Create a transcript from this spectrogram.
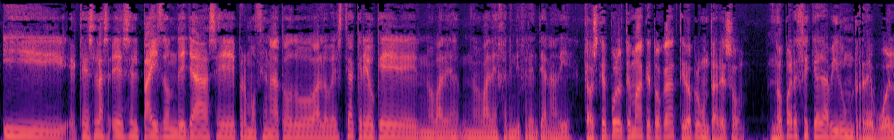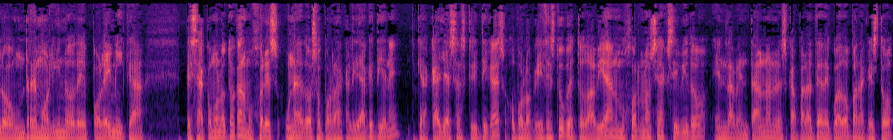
y que es, la, es el país donde ya se promociona todo a lo bestia, creo que no va, a no va a dejar indiferente a nadie. Claro, es que por el tema que toca te iba a preguntar eso. ¿No parece que haya habido un revuelo, un remolino de polémica? Pese a cómo lo toca, a lo mejor es una de dos, o por la calidad que tiene, que acalla esas críticas, o por lo que dices tú, que todavía a lo mejor no se ha exhibido en la ventana, en el escaparate adecuado para que esto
